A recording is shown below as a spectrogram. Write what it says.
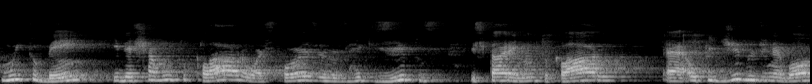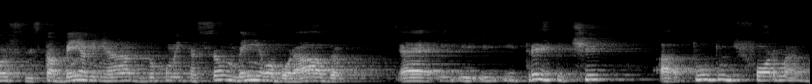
muito bem e deixar muito claro as coisas, os requisitos estarem muito claro, é, o pedido de negócio está bem alinhado, documentação bem elaborada é, e, e, e transmitir tudo de forma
